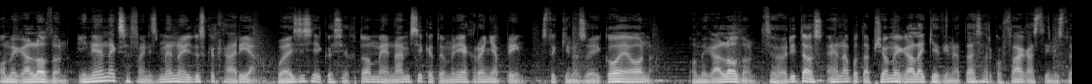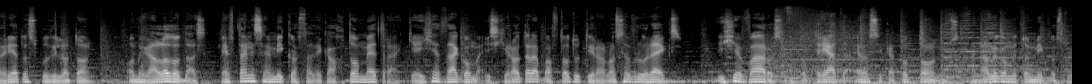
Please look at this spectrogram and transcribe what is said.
Ο Μεγαλόδον είναι ένα εξαφανισμένο είδος καρχαρία που έζησε 28 με 1,5 εκατομμύρια χρόνια πριν, στο κοινοζωικό αιώνα. Ο Μεγαλόδον θεωρείται ως ένα από τα πιο μεγάλα και δυνατά σαρκοφάγα στην ιστορία των σπουδηλωτών. Ο Μεγαλόδοντας έφτανε σε μήκος στα 18 μέτρα και είχε δάγκωμα ισχυρότερα από αυτό του τυρανόσαυρου Ρεξ. Είχε βάρος από 30 έως 100 τόνους ανάλογα με το μήκος του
